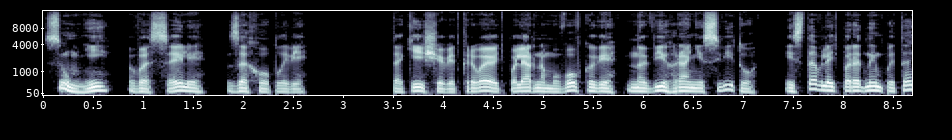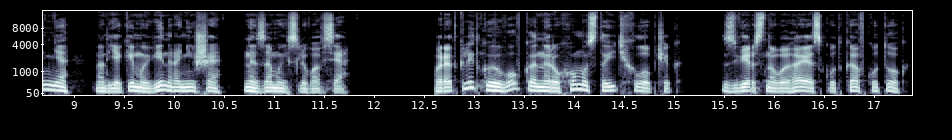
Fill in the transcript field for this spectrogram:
сумні, веселі, захопливі такі, що відкривають полярному вовкові нові грані світу і ставлять перед ним питання, над якими він раніше не замислювався. Перед кліткою вовка нерухомо стоїть хлопчик, звірсно вигає з кутка в куток,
